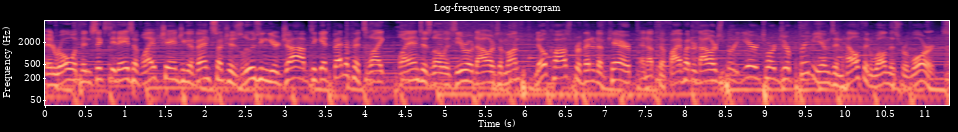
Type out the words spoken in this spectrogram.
Enroll within 60 days of life changing events such as losing your job to get benefits like plans as low as $0 a month, no cost preventative care, and up to $500 per year towards your premiums and health and wellness rewards.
